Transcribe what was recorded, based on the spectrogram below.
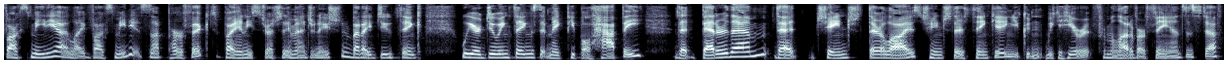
Vox Media. I like Vox Media. It's not perfect by any stretch of the imagination, but I do think we are doing things that make people happy, that better them, that change their lives, change their thinking. You can we can hear it from a lot of our fans and stuff.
